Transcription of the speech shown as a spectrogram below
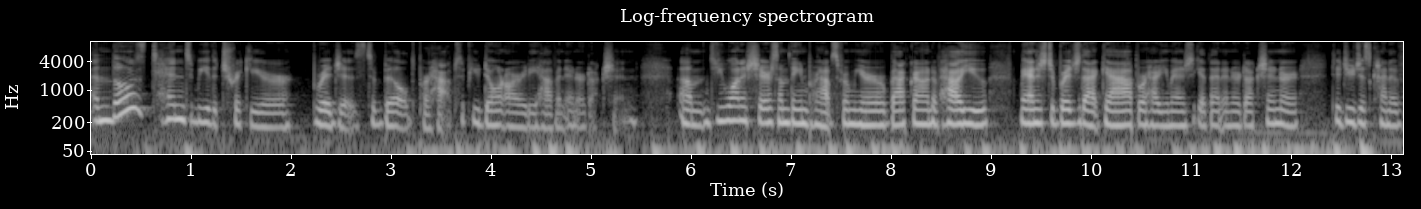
And those tend to be the trickier bridges to build, perhaps, if you don't already have an introduction. Um, do you want to share something, perhaps, from your background of how you managed to bridge that gap or how you managed to get that introduction? Or did you just kind of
